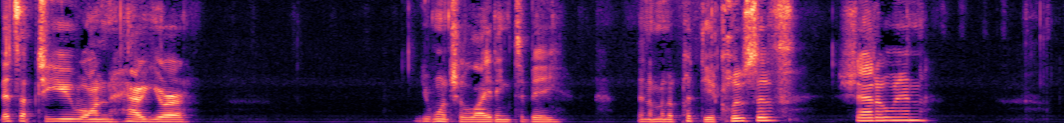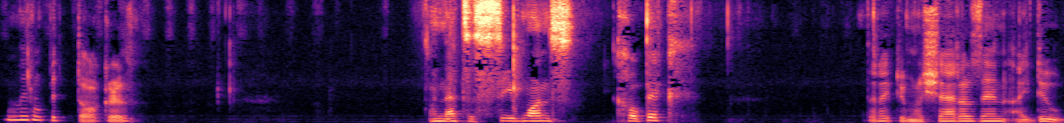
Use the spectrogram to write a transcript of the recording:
that's up to you on how your you want your lighting to be. Then I'm going to put the occlusive shadow in. A little bit darker and that's a C1 Copic that I do my shadows in. I do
